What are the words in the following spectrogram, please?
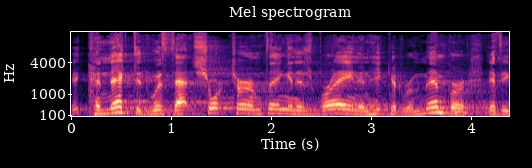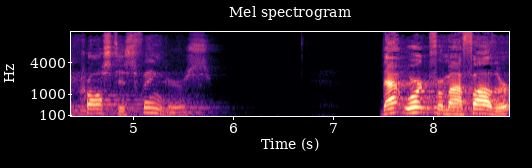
it connected with that short term thing in his brain, and he could remember if he crossed his fingers. That worked for my father,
